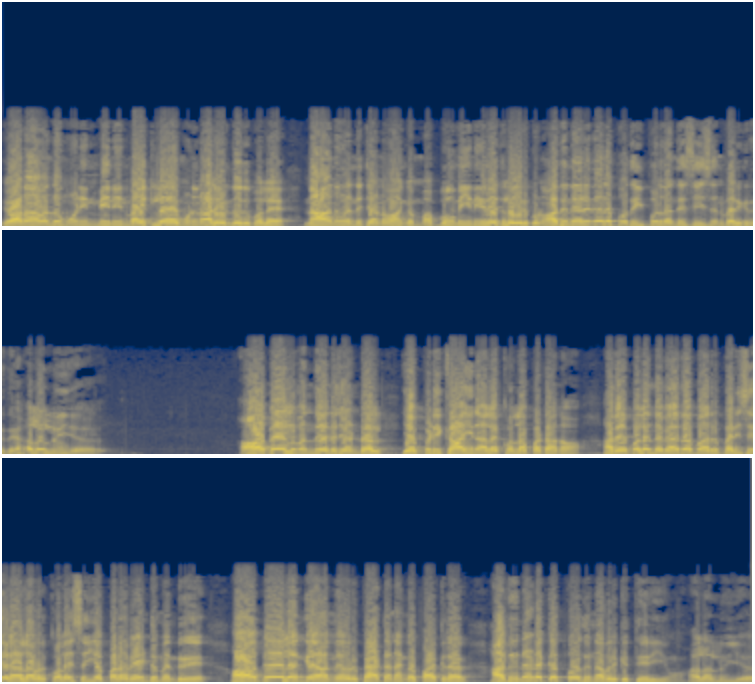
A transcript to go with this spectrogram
யோனா வந்து மூணின் மீனின் வயிற்றுல மூணு நாள் இருந்தது போல. நானும் என்ன செய்யணும்? அங்க ம- பூமியின் இதயத்துல இருக்கணும். அது நிறைவேற போகுது இப்பொழுது அந்த சீசன் வருகிறது. ஹalleluya ஆபேல் வந்து என்ன சென்றால் எப்படி காயினால கொல்லப்பட்டானோ அதே போல இந்த வேதப்பார் பரிசேரால் அவர் கொலை செய்யப்பட வேண்டும் என்று ஆபேல் அங்க அங்க ஒரு பேட்டர்ன் அங்க பார்க்கிறார். அது நடக்க போகுதுன்னு அவருக்கு தெரியும். ஹalleluya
